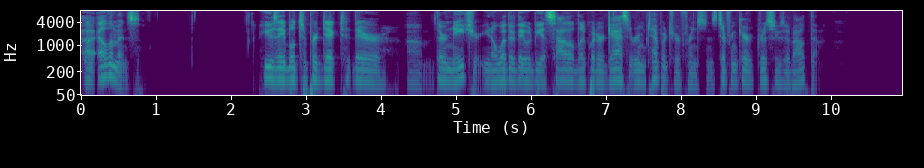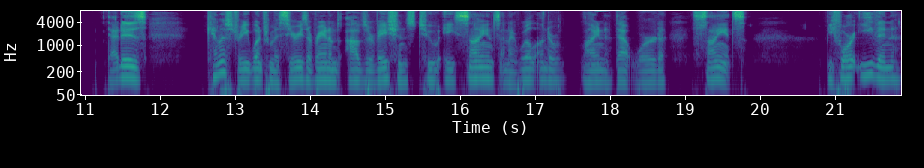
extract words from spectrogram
uh, elements. He was able to predict their um, their nature, you know, whether they would be a solid, liquid, or gas at room temperature, for instance, different characteristics about them. That is, chemistry went from a series of random observations to a science, and I will underline that word science. Before even,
